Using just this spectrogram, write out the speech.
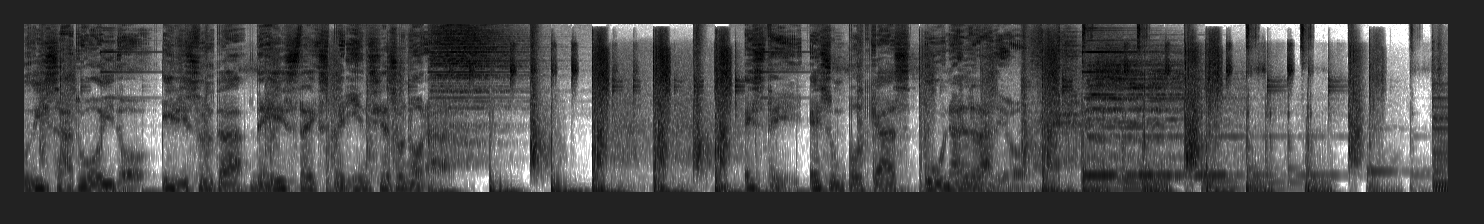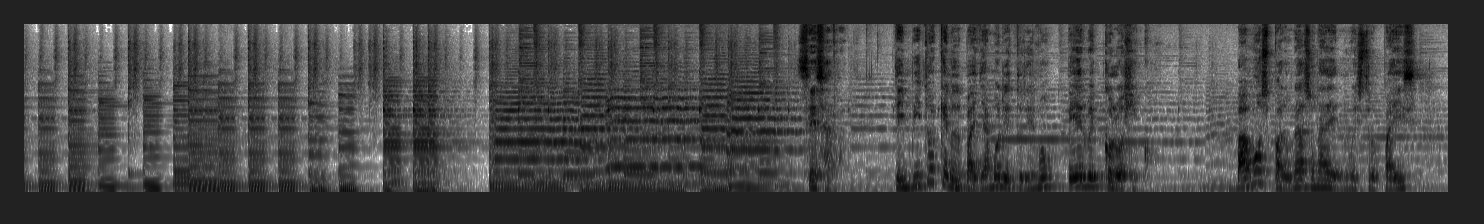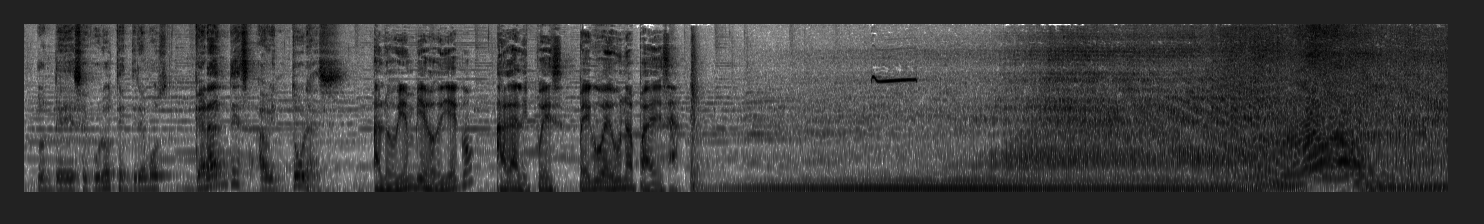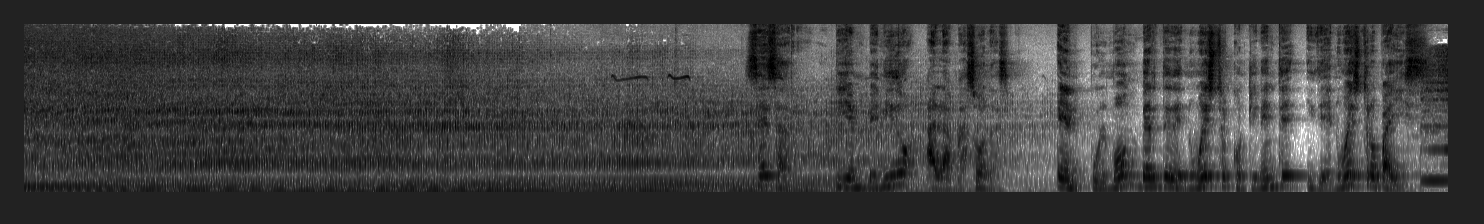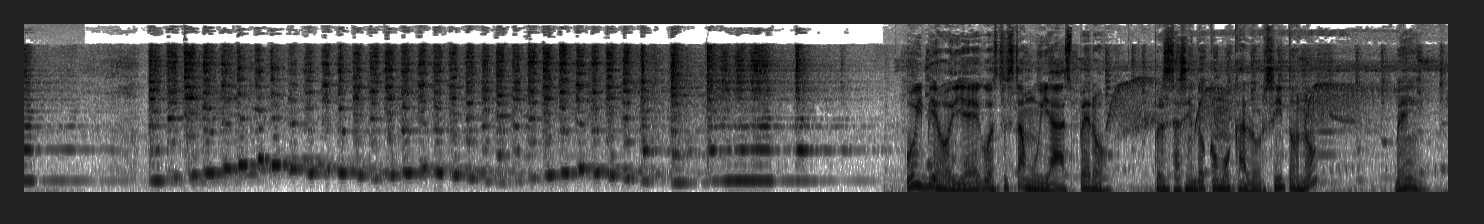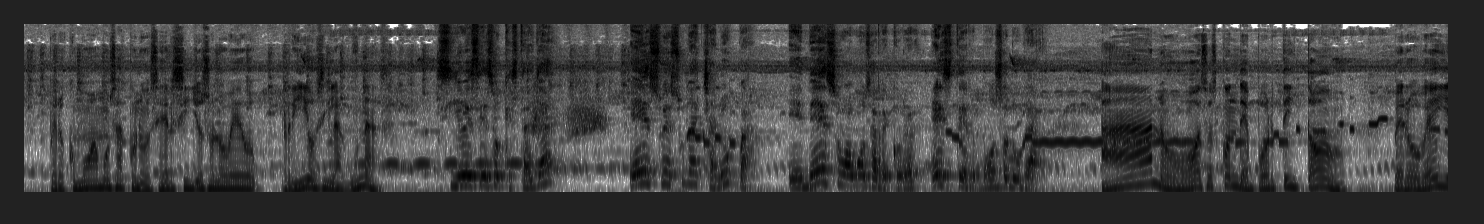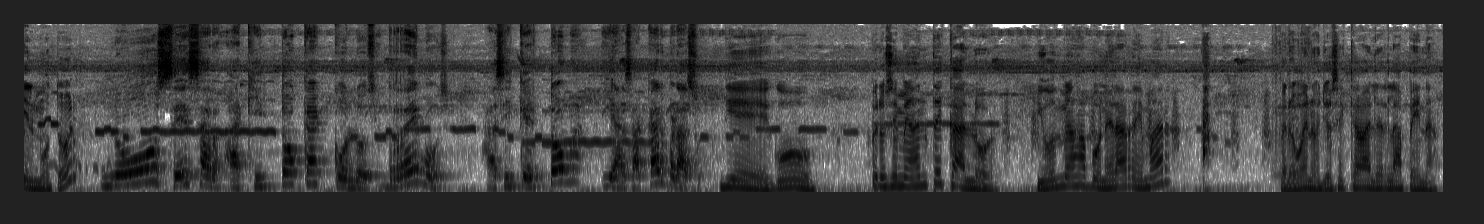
Agudiza tu oído y disfruta de esta experiencia sonora. Este es un podcast Unal Radio. César, te invito a que nos vayamos de turismo pero ecológico. Vamos para una zona de nuestro país donde de seguro tendremos grandes aventuras. A lo bien viejo Diego, hágale pues, pego de una paesa. César, bienvenido al Amazonas, el pulmón verde de nuestro continente y de nuestro país. Viejo Diego, esto está muy áspero, pero está haciendo como calorcito, ¿no? Ven, pero ¿cómo vamos a conocer si yo solo veo ríos y lagunas? ¿Sí ves eso que está allá? Eso es una chalupa. En eso vamos a recorrer este hermoso lugar. Ah, no, eso es con deporte y todo. Pero ve, ¿y el motor? No, César, aquí toca con los remos. Así que toma y a sacar brazo. Diego, pero semejante calor. ¿Y vos me vas a poner a remar? Pero bueno, yo sé que va a valer la pena.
